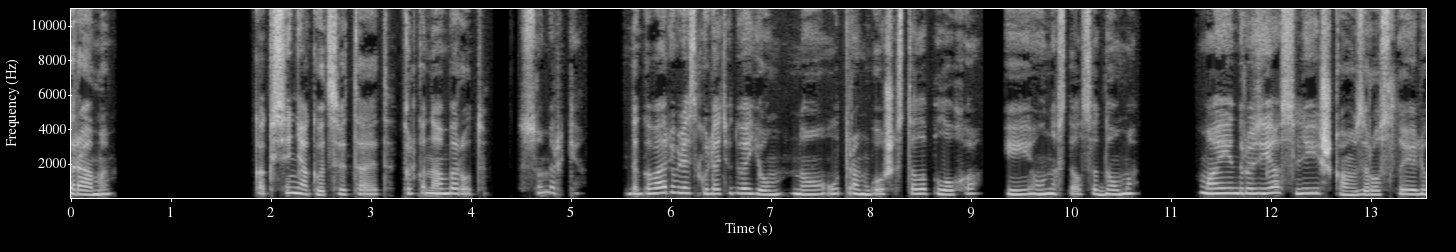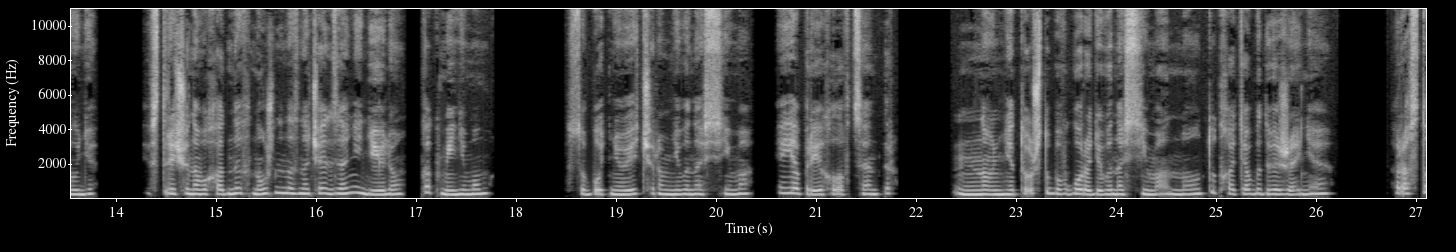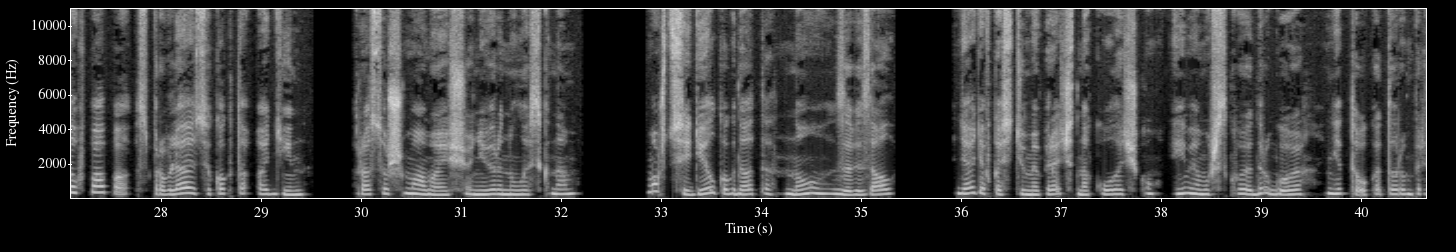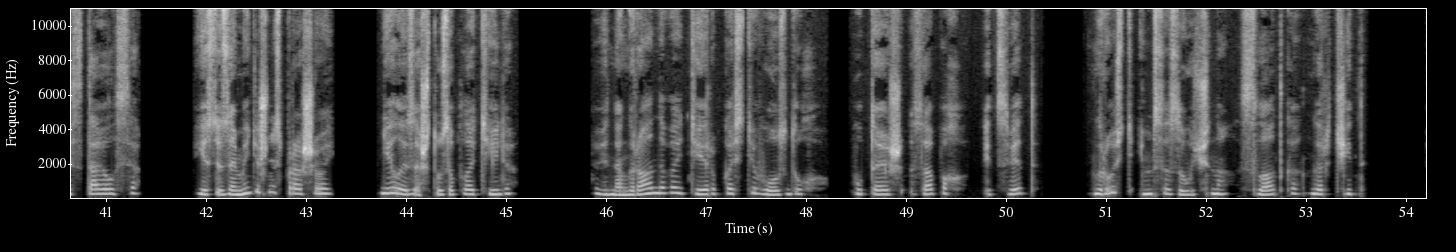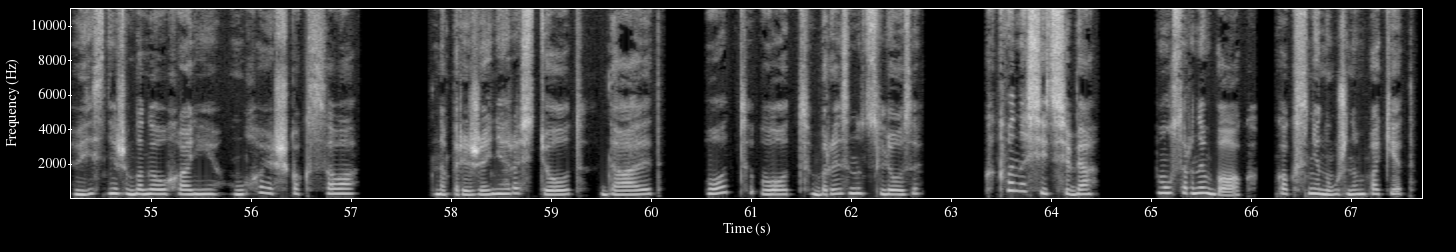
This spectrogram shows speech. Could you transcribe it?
Шрамы. Как синяк выцветает, только наоборот. Сумерки. Договаривались гулять вдвоем, но утром Гоше стало плохо, и он остался дома. Мои друзья слишком взрослые люди, и встречу на выходных нужно назначать за неделю, как минимум. Субботнюю вечером невыносимо, и я приехала в центр. Ну, не то чтобы в городе выносимо, но тут хотя бы движение. Ростов папа справляется как-то один, раз уж мама еще не вернулась к нам. Может, сидел когда-то, но завязал. Дядя в костюме прячет наколочку, имя мужское другое, не то, которым представился. Если заметишь, не спрашивай. Делай, за что заплатили. Виноградовой терпкости воздух. Путаешь запах и цвет. Грусть им созвучна, сладко горчит. Виснешь в благоухании, ухаешь, как сова. Напряжение растет, давит. Вот-вот брызнут слезы. Как выносить себя? Мусорный бак, как с ненужным пакет.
